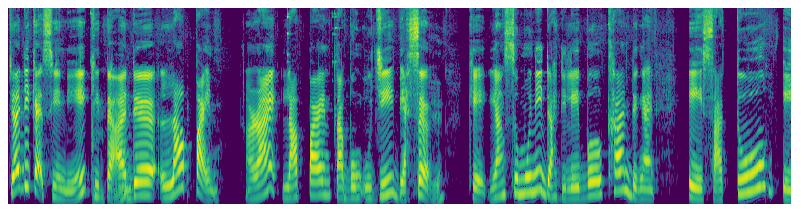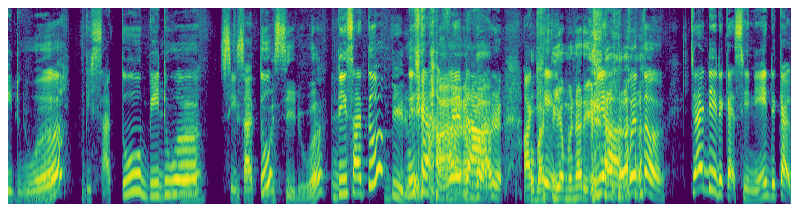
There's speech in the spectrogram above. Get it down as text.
Jadi kat sini kita mm-hmm. ada lapan. Alright, lapan tabung uji biasa. Okey. Okey, yang semua ni dah dilabelkan dengan A1, A2, B1, B2, C1, C2. D1, D2. Ya, Ah, benar. nampak? Pembantu yang menarik. Ya, betul. Jadi dekat sini, dekat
